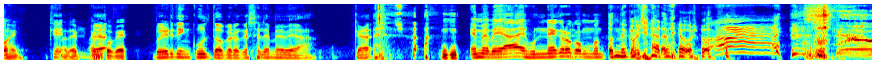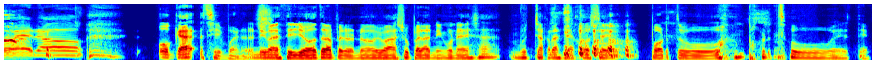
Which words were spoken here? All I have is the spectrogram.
cogen. ¿Qué? No te Voy cogen a- porque voy a ir de inculto, pero ¿qué es el MBA? ¿Qué- un MBA es un negro con un montón de collares de oro. ¡Ay! ¡Qué bueno! O que, sí, bueno, no iba a decir yo otra, pero no iba a superar ninguna de esas. Muchas gracias, José, por tu, por tu, este.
